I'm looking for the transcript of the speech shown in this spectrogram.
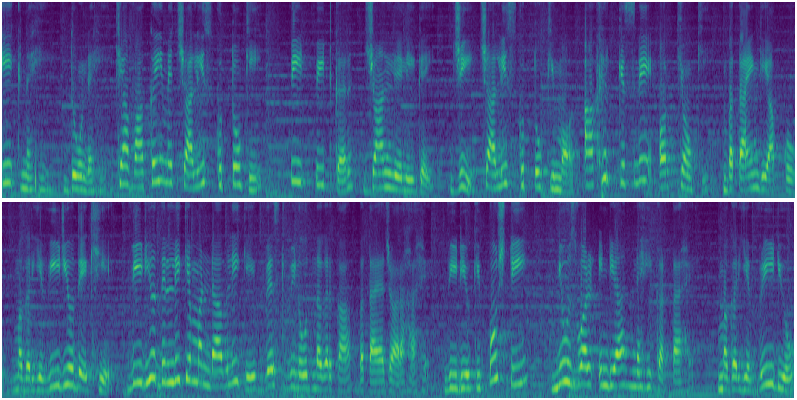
एक नहीं, दो नहीं। क्या वाकई में 40 कुत्तों की पीट पीट कर जान ले ली गई? जी 40 कुत्तों की मौत। आखिर किसने और क्यों की? बताएँगे आपको, मगर ये वीडियो देखिए। वीडियो दिल्ली के मंडावली के वेस्ट विनोद नगर का बताया जा रहा है। वीडियो की पुष्टि न्यूज़ वर्ल्ड इंडिया नहीं करता है। मगर ये वीडियो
